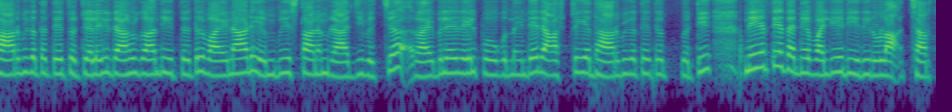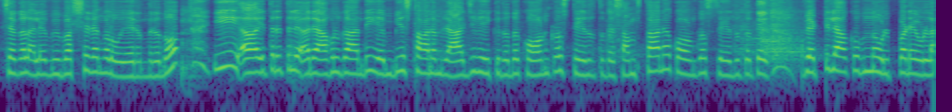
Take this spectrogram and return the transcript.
ധാർമ്മികത്വത്തെ തൊട്ടി അല്ലെങ്കിൽ രാഹുൽ ഗാന്ധി ഇത്തരത്തിൽ വയനാട് എം പി സ്ഥാനം രാജിവെച്ച് റൈബലറിയിൽ പോകുന്നതിന്റെ രാഷ്ട്രീയ ധാർമ്മികത്തെ പറ്റി നേരത്തെ തന്നെ വലിയ രീതിയിലുള്ള ചർച്ചകൾ അല്ലെങ്കിൽ വിമർശനങ്ങൾ ഉയർന്നിരുന്നു. ഈ ഇത്തരത്തിൽ രാഹുൽ ഗാന്ധി എം പി സ്ഥാനം രാജിവെക്കുന്നത് കോൺഗ്രസ് നേതൃത്വത്തെ സംസ്ഥാന കോൺഗ്രസ് നേതൃത്വത്തെ വെട്ടിലാക്കുന്ന ഉൾപ്പെടെയുള്ള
